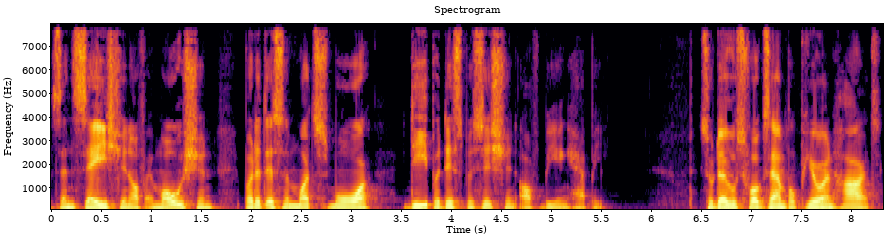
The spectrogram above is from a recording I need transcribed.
sensation of emotion, but it is a much more deeper disposition of being happy. So those, for example, pure in heart,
